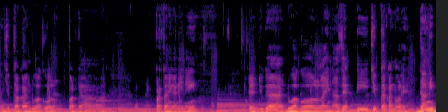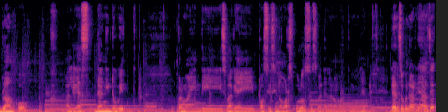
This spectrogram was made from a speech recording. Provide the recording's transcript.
menciptakan dua gol pada pertandingan ini dan juga dua gol lain AZ diciptakan oleh Dani Blanco alias Dani Dewit bermain di sebagai posisi nomor 10 sesuai dengan nomor punggungnya dan sebenarnya AZ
